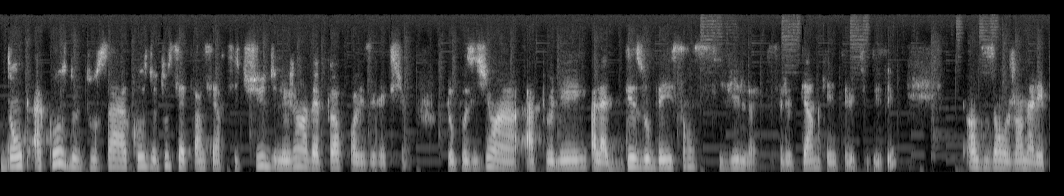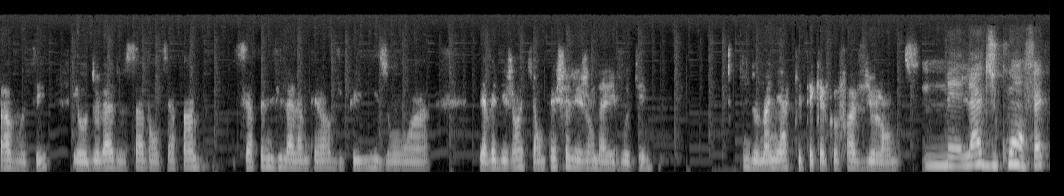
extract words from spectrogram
Donc, à cause de tout ça, à cause de toute cette incertitude, les gens avaient peur pour les élections. L'opposition a appelé à la désobéissance civile, c'est le terme qui a été utilisé, en disant aux gens n'allez pas voter. Et au-delà de ça, dans certains, certaines villes à l'intérieur du pays, ils ont, euh, il y avait des gens qui empêchaient les gens d'aller voter de manière qui était quelquefois violente. Mais là, du coup, en fait,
